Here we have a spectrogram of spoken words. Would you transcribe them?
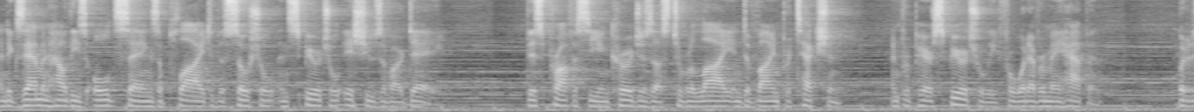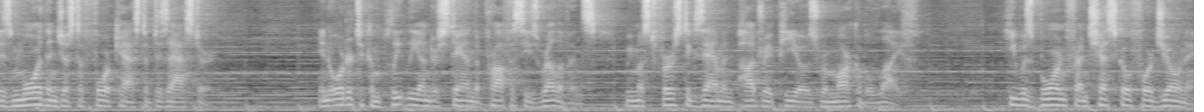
and examine how these old sayings apply to the social and spiritual issues of our day. This prophecy encourages us to rely in divine protection and prepare spiritually for whatever may happen but it is more than just a forecast of disaster. In order to completely understand the prophecy's relevance, we must first examine Padre Pio's remarkable life. He was born Francesco Forgione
